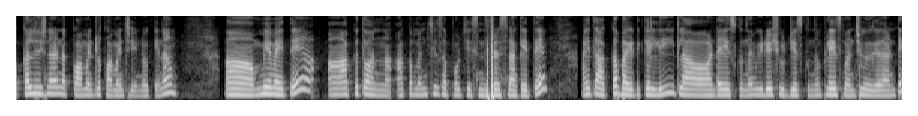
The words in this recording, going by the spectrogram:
ఒక్కళ్ళు చూసినా గాని నాకు కామెంట్‌లో కామెంట్ చేయండి. ఓకేనా? ఆహ్, మేమైతే అక్కతో అన్నా. అక్క మంచిగా సపోర్ట్ చేసింది ఫ్రెండ్స్ నాకైతే. అయితే అక్క బయటికెళ్ళి ఇట్లా వంట చేసుకుందాం, వీడియో షూట్ చేసుకుందాం, ప్లేస్ మంచిగుంది కదా! అంటే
